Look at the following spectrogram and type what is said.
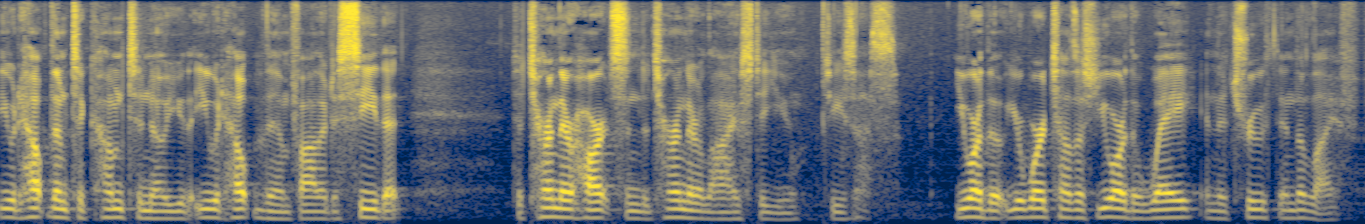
you would help them to come to know you, that you would help them, Father, to see that, to turn their hearts and to turn their lives to you, Jesus. You are the, your word tells us you are the way and the truth and the life.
